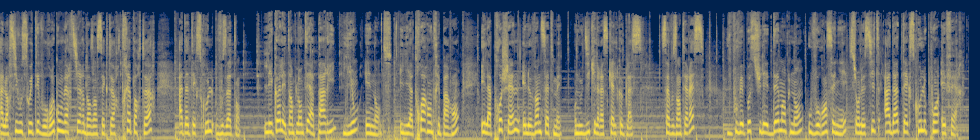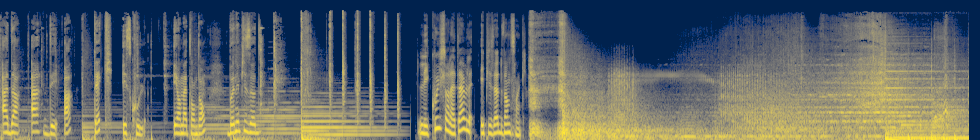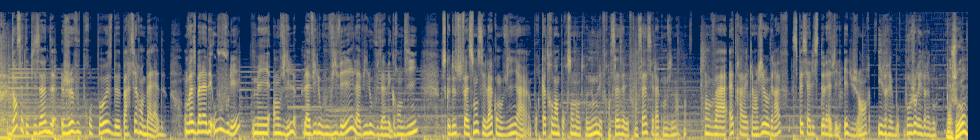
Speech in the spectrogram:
Alors si vous souhaitez vous reconvertir dans un secteur très porteur, Ada Tech School vous attend. L'école est implantée à Paris, Lyon et Nantes. Il y a trois rentrées par an et la prochaine est le 27 mai. On nous dit qu'il reste quelques places. Ça vous intéresse? Vous pouvez postuler dès maintenant ou vous renseigner sur le site adatechschool.fr. Ada, A-D-A, Tech et School. Et en attendant, bon épisode Les couilles sur la table, épisode 25. Dans cet épisode, je vous propose de partir en balade. On va se balader où vous voulez, mais en ville, la ville où vous vivez, la ville où vous avez grandi, parce que de toute façon, c'est là qu'on vit, pour 80% d'entre nous, les Françaises et les Français, c'est là qu'on vit maintenant. On va être avec un géographe, spécialiste de la ville et du genre, Yves Rebaud. Bonjour Yves Rebaud. Bonjour.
